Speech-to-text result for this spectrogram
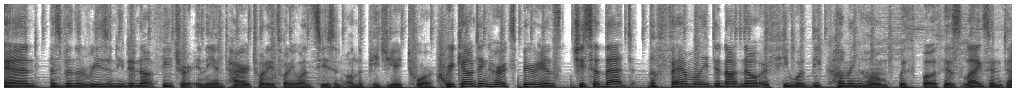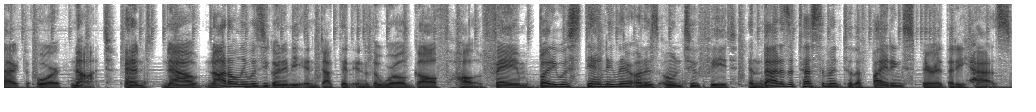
and has been the reason he did not feature in the entire 2021 season on the PGA Tour. Recounting her experience, she said that the family did not know if he would be coming home with both his legs intact or not. And now, not only was he going to be inducted into the World Golf Hall of Fame, but he was standing there on his own two feet, and that is a testament to the fighting spirit that he has.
